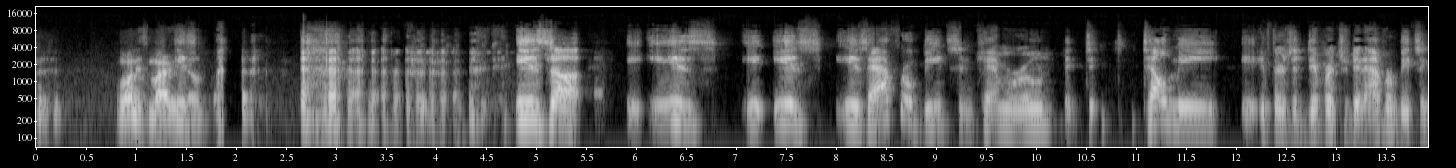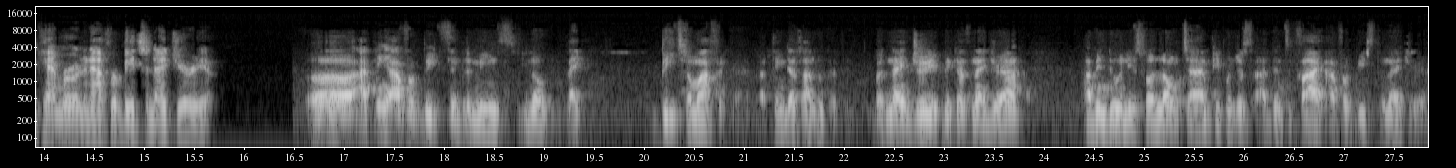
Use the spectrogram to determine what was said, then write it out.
One is married Is- though. is uh is is is Afro beats in Cameroon? Tell me if there's a difference between Afro beats in Cameroon and Afro beats in Nigeria. Uh, I think Afro Afrobeat simply means, you know, like beats from Africa. I think that's how I look at it. But Nigeria, because Nigeria have been doing this for a long time, people just identify Afrobeats to Nigeria.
